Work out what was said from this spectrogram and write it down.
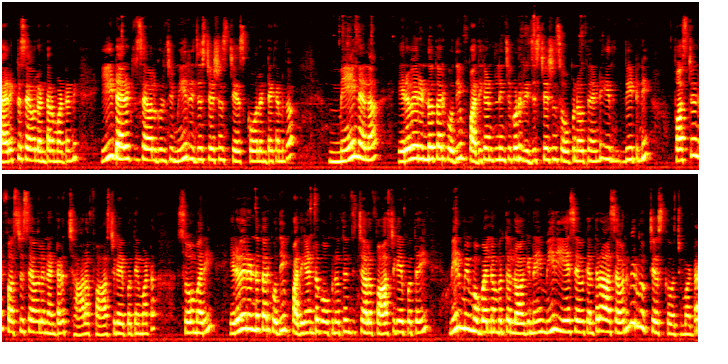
డైరెక్ట్ సేవలు అంటారన్నమాట అండి ఈ డైరెక్ట్ సేవల గురించి మీరు రిజిస్ట్రేషన్స్ చేసుకోవాలంటే కనుక మే నెల ఇరవై రెండో తారీఖు ఉదయం పది గంటల నుంచి కూడా రిజిస్ట్రేషన్స్ ఓపెన్ అవుతాయండి. వీటిని ఫస్ట్ అండ్ ఫస్ట్ సేవలు అని అంటారు. చాలా ఫాస్ట్గా అయిపోతాయి అన్నమాట. సో మరి ఇరవై రెండో తారీఖు ఉదయం పది గంటలకు ఓపెన్ అవుతుంది చాలా ఫాస్ట్గా అయిపోతాయి. మీరు మీ మొబైల్ నెంబర్తో లాగిన్ అయ్యి మీరు ఏ సేవకి వెళ్తారో ఆ సేవను మీరు బుక్ చేసుకోవచ్చు అన్నమాట.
